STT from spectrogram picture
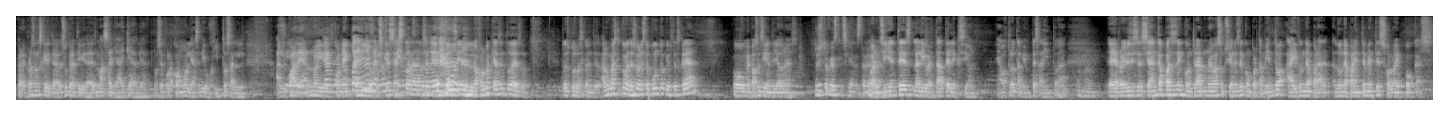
Pero hay personas que literal su creatividad es más allá y que no sé por cómo le hacen dibujitos al, al cuaderno y conectan y yo, pues, ¿qué es esto? O sea, sí, la forma que hacen todo eso. Entonces, pues básicamente, ¿algo más que comentar sobre este punto que ustedes crean? ¿O me paso al siguiente ya de una vez? Yo siento que este siguiente está bien. Bueno, el siguiente es la libertad de elección. Otro también pesadito, ¿eh? eh, Rogers dice, sean capaces de encontrar nuevas opciones de comportamiento ahí donde, donde aparentemente solo hay pocas.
